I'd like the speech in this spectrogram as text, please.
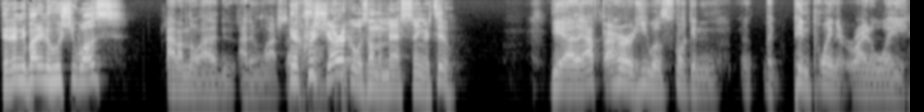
Did anybody know who she was? I don't know. I didn't. I didn't watch that. Yeah, Chris Jericho was on the Masked Singer too. Yeah, after I heard he was fucking like pinpointed right away.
